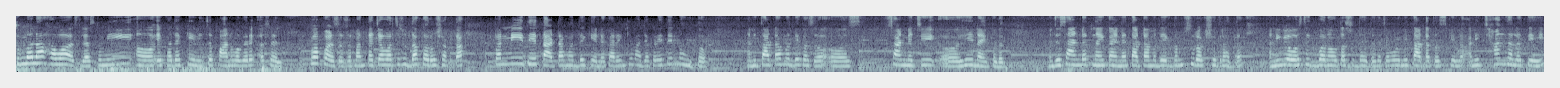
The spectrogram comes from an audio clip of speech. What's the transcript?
तुम्हाला हवं असल्यास तुम्ही एखाद्या केळीचं पान वगैरे असेल किंवा पळसाचं पान त्याच्यावरचं सुद्धा करू शकता. पण मी इथे ताटामध्ये केलं कारण की माझ्याकडे ते नव्हतं. आणि ताटामध्ये कसं स- सांडण्याची हे नाही पडत. म्हणजे सांडत नाही काय नाही ताटामध्ये एकदम सुरक्षित राहतं. आणि व्यवस्थित बनवता सुद्धा येतं. त्याच्यामुळे मी ताटातच केलं. आणि छान झालं तेही.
